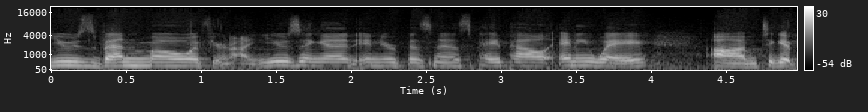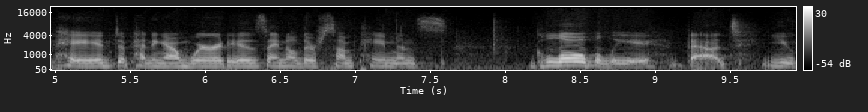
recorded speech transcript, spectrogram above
Use Venmo if you're not using it in your business, PayPal, any way um, to get paid, depending on where it is. I know there's some payments globally that you,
